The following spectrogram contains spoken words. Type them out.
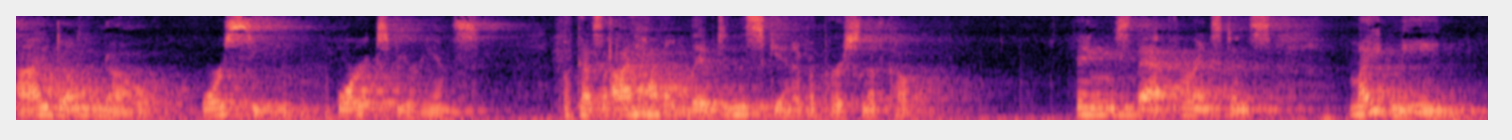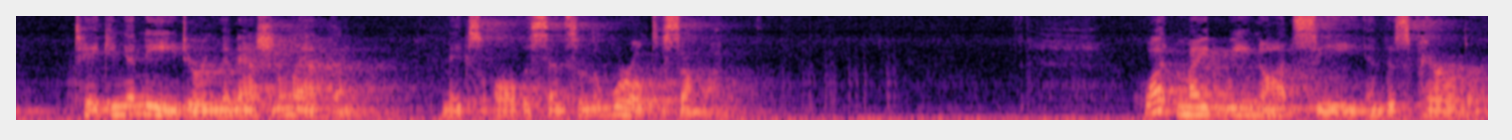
I don't know or see or experience because I haven't lived in the skin of a person of color. Things that, for instance, might mean taking a knee during the national anthem makes all the sense in the world to someone. What might we not see in this parable?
